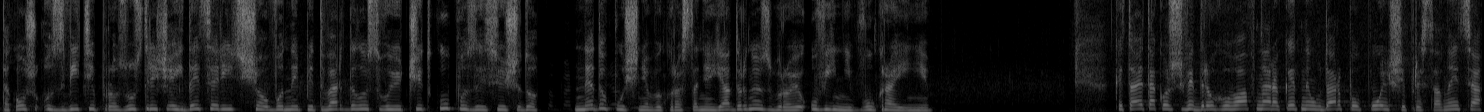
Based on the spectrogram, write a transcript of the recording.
Також у звіті про зустріч йдеться річ, що вони підтвердили свою чітку позицію щодо недопущення використання ядерної зброї у війні в Україні. Китай також відреагував на ракетний удар по Польщі. Представниця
